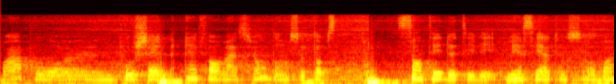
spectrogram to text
fois pour une prochaine information dans ce Top Santé de TV. Merci à tous. Au revoir.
